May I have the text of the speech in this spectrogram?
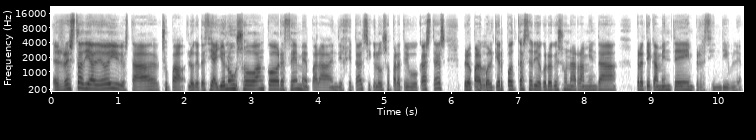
El resto a día de hoy está chupado. Lo que te decía, yo no uso Anchor FM para en digital, sí que lo uso para Tribucasters, pero para mm. cualquier podcaster yo creo que es una herramienta prácticamente imprescindible.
